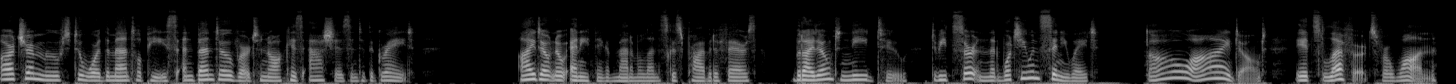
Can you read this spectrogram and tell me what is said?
Archer moved toward the mantelpiece and bent over to knock his ashes into the grate. I don't know anything of Madame Olenska's private affairs, but I don't need to, to be certain that what you insinuate "Oh, I don't. It's Lefferts, for one,"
